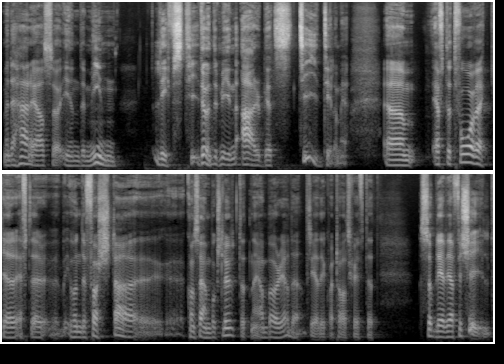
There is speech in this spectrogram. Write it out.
Men det här är alltså under min livstid, under min arbetstid till och med. Um, efter två veckor, efter, under första eh, koncernbokslutet när jag började, tredje kvartalsskiftet, så blev jag förkyld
